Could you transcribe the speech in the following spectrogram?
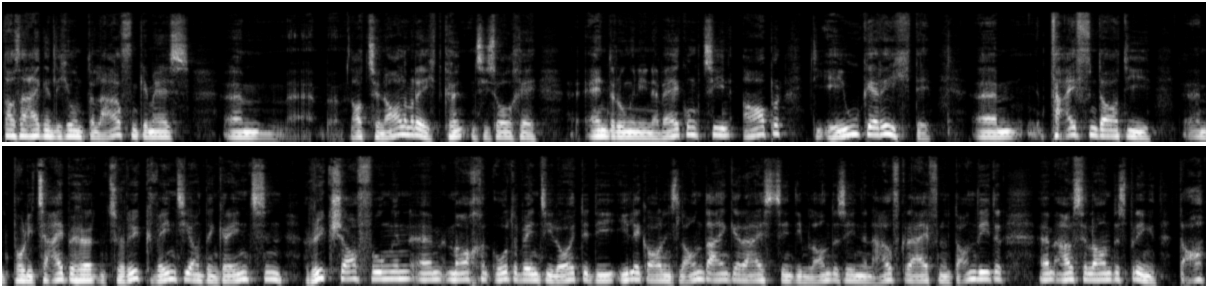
das eigentlich unterlaufen gemäß ähm, nationalem Recht könnten sie solche Änderungen in Erwägung ziehen, aber die EU-Gerichte ähm, pfeifen da die ähm, Polizeibehörden zurück, wenn sie an den Grenzen Rückschaffungen ähm, machen oder wenn sie Leute, die illegal ins Land eingereist sind, im Landesinnen aufgreifen und dann wieder ähm, außer Landes bringen. Da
